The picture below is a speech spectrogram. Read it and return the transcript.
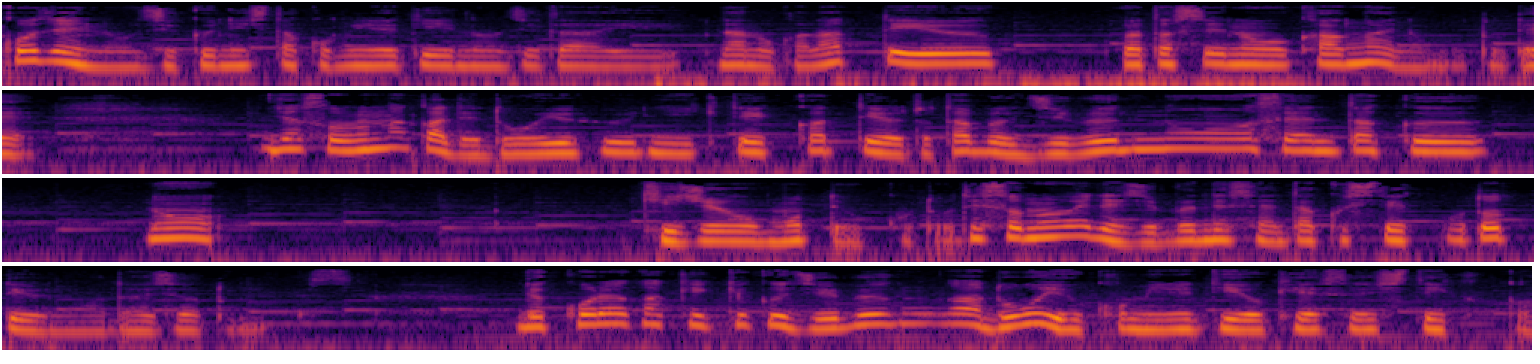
個人の軸にしたコミュニティの時代なのかなっていう私の考えのもとで、じゃあその中でどういう風に生きていくかっていうと多分自分の選択の基準を持っておくこと。で、その上で自分で選択していくことっていうのは大事だと思うんです。で、これが結局自分がどういうコミュニティを形成していくか、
